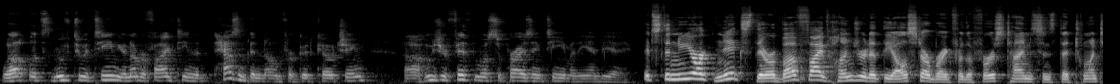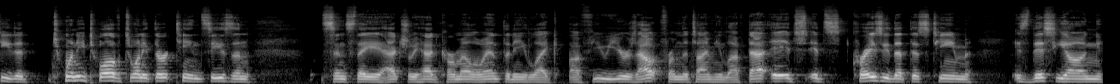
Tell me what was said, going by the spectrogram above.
Well, let's move to a team, your number five team that hasn't been known for good coaching. Uh, who's your fifth most surprising team in the NBA? It's the New York Knicks. They're above 500 at the All Star break for the first time since the 20 to 2012 2013 season. Since they actually had Carmelo Anthony like a few years out from the time he left, that it's it's crazy that this team is this young.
